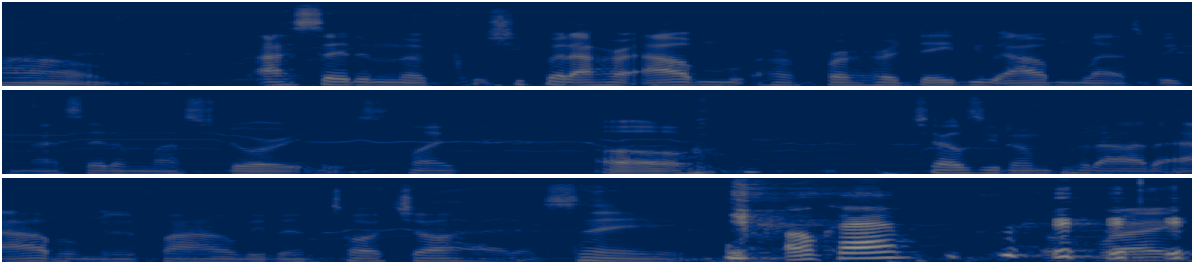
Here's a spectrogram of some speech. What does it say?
um, I said in the she put out her album her for her debut album last week, and I said in my story, it's like, oh, Chelsea done put out an album and finally done taught y'all how to sing, Okay. right?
